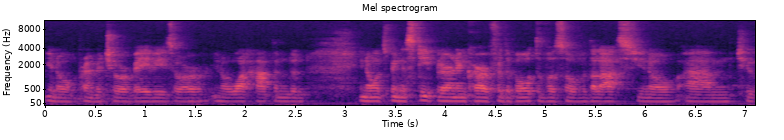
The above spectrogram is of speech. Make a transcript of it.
you know premature babies or you know what happened, and you know it's been a steep learning curve for the both of us over the last you know um two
